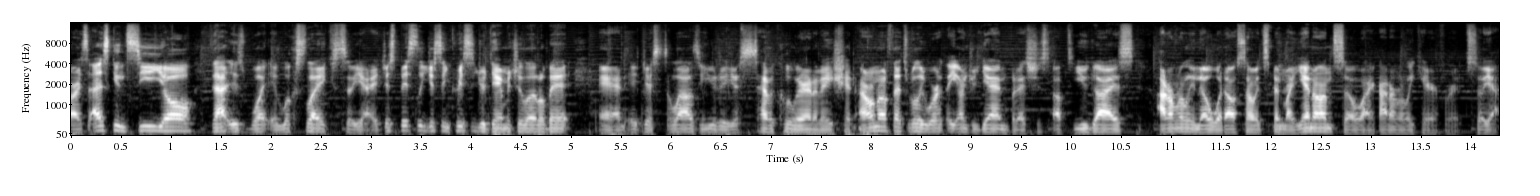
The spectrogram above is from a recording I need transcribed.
Alright, so as you can see, y'all, that is what it looks like. So yeah, it just basically just increases your damage a little bit, and it just allows you to just have a cooler animation. I don't know if that's really worth 800 yen, but it's just up to you guys. I don't really know what else I would spend my yen on, so like, I don't really care for it. So yeah,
